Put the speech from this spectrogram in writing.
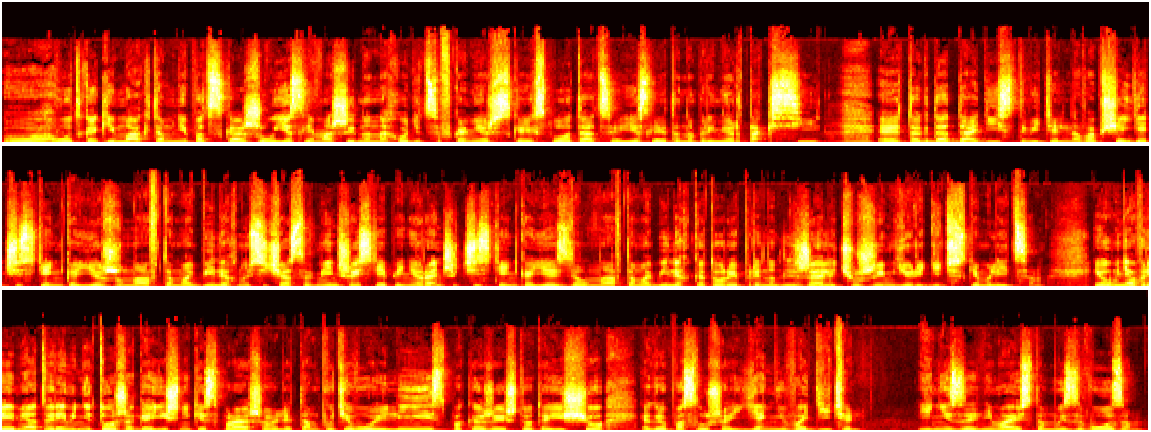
О, вот каким актом не подскажу. Если машина находится в коммерческой эксплуатации, если это, например, такси, э, тогда да, действительно. Вообще я частенько езжу на автомобилях, ну сейчас в меньшей степени, раньше частенько ездил на автомобилях, которые принадлежали чужим юридическим лицам. И у меня время от времени тоже гаишники спрашивали, там, путевой лист, покажи что-то еще. Я говорю, послушай, я не водитель и не занимаюсь там извозом.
